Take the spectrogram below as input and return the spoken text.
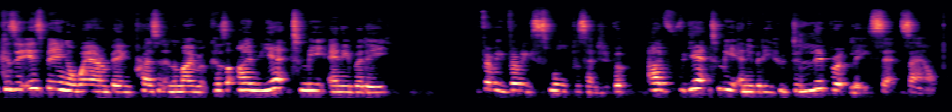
because it is being aware and being present in the moment because i'm yet to meet anybody very very small percentage but i've yet to meet anybody who deliberately sets out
